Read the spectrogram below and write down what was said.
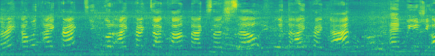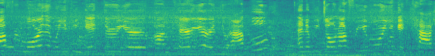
All right, I'm with iCracked. You can go to iCracked.com backslash sell. You can get the iCracked app, and we usually offer more than what you can get through your um, carrier or through Apple. And if we don't offer you more, you get cash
